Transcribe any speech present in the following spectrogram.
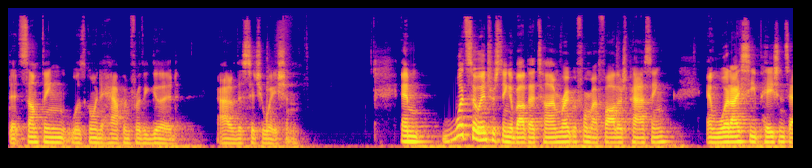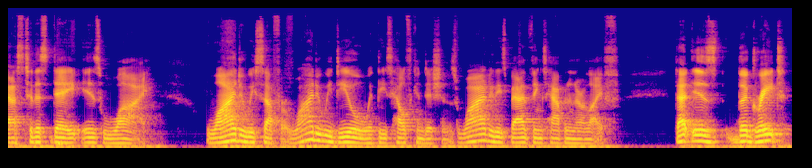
that something was going to happen for the good out of this situation. And what's so interesting about that time, right before my father's passing, And what I see patients ask to this day is why? Why do we suffer? Why do we deal with these health conditions? Why do these bad things happen in our life? That is the great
